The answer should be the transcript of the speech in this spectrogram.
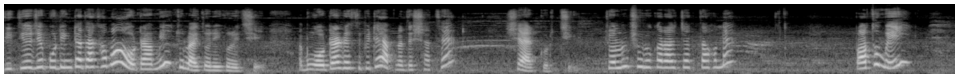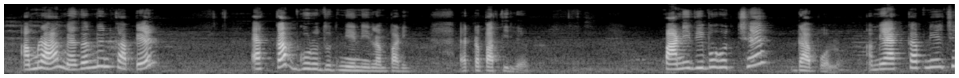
দ্বিতীয় যে পুডিংটা দেখাবো, ওটা আমি চুলায় তৈরি করেছি এবং ওটার রেসিপিটা আপনাদের সাথে শেয়ার করছি। চলুন শুরু করা যাক তাহলে। প্রথমেই আমরা মেজারমেন্ট কাপের এক কাপ গরু দুধ নিয়ে নিলাম পারি একটা পাতিলে। পানি দিব হচ্ছে ডাবল আমি এক কাপ নিয়েছি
